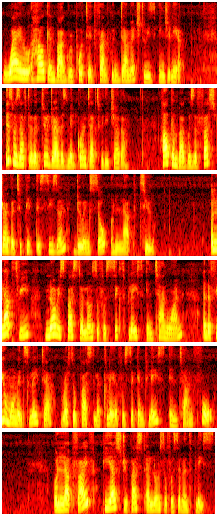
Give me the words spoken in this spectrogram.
while Hulkenberg reported front wing damage to his engineer. This was after the two drivers made contact with each other. Hulkenberg was the first driver to pit this season, doing so on lap 2. On lap 3, Norris passed Alonso for 6th place in turn 1, and a few moments later, Russell passed Leclerc for 2nd place in turn 4. On lap 5, Piastri passed Alonso for 7th place.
